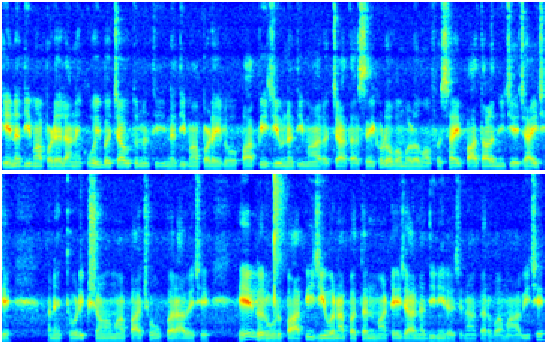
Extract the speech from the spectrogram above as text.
એ નદીમાં પડેલાને કોઈ બચાવતું નથી. નદીમાં પડેલો પાપી જીવ નદીમાં રચાતા સેંકડો વમળોમાં ફસાઈ પાતાળ નીચે જાય છે અને થોડીક ક્ષણોમાં પાછો ઉપર આવે છે. હે ગરુડ, પાપી જીવોના પતન માટે જ આ નદીની રચના કરવામાં આવી છે.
